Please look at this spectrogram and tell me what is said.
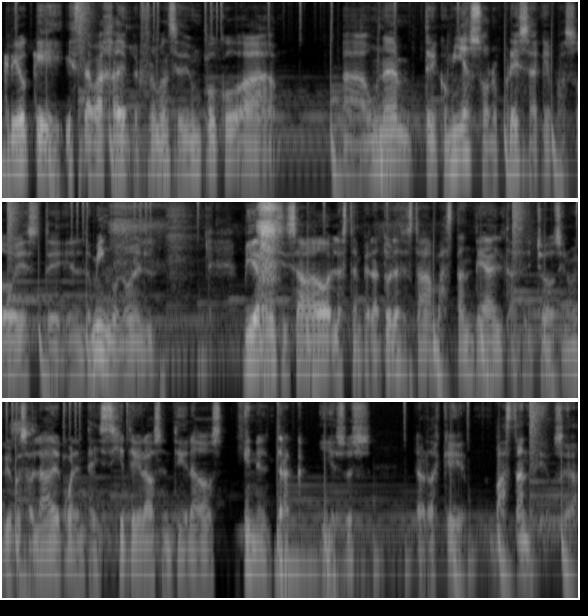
creo que esta baja de performance se debe un poco a a una, entre comillas, sorpresa que pasó este, el domingo, ¿no? El viernes y sábado las temperaturas estaban bastante altas. De hecho, si no me equivoco, se hablaba de 47 grados centígrados en el track. Y eso es, la verdad es que bastante. O sea,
